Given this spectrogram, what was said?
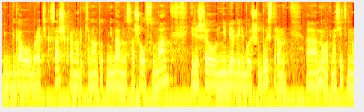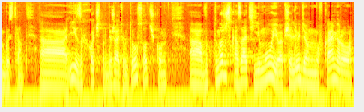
и бегового братика Саши Коноркина. Он тут недавно сошел с ума и решил не бегать больше быстро, э, ну, относительно быстро, э, и захочет пробежать ультру, соточку. Э, вот ты можешь сказать ему и вообще людям в камеру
